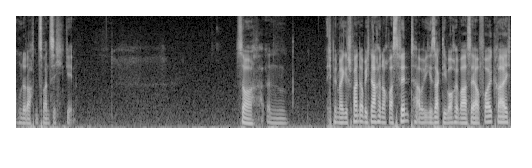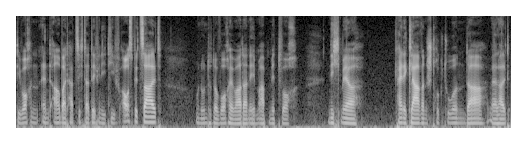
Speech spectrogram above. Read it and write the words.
128 gehen. So, ähm, ich bin mal gespannt, ob ich nachher noch was finde. Aber wie gesagt, die Woche war sehr erfolgreich. Die Wochenendarbeit hat sich da definitiv ausbezahlt. Und unter der Woche war dann eben ab Mittwoch nicht mehr keine klaren Strukturen da, weil halt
